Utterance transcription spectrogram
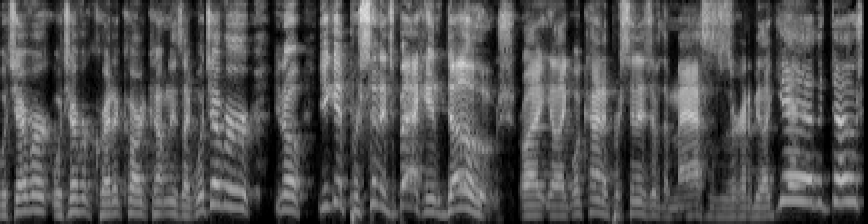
whichever whichever credit card companies like whichever you know you get percentage back in Doge, right? You're like, what kind of percentage of the masses are going to be like, yeah, the Doge?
